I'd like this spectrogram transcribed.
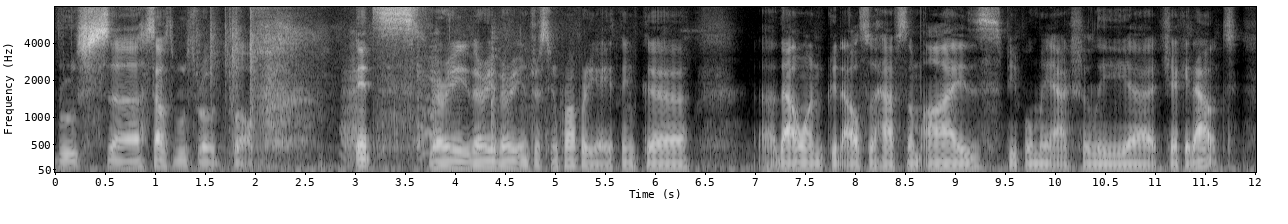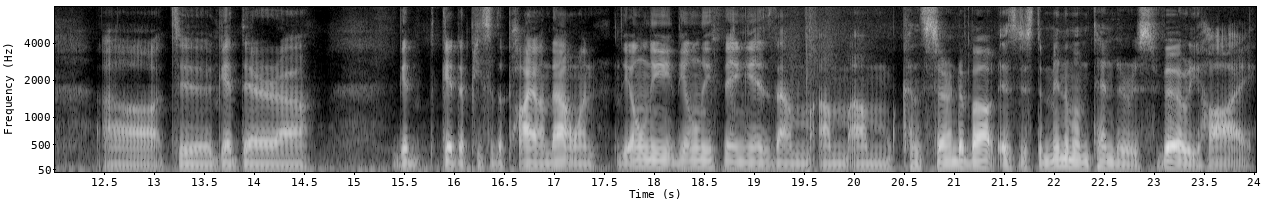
Bruce uh, South Bruce Road 12. It's very very very interesting property. I think uh, uh, that one could also have some eyes. People may actually uh, check it out uh, to get their uh, get get a piece of the pie on that one. The only the only thing is that I'm I'm I'm concerned about is just the minimum tender is very high.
